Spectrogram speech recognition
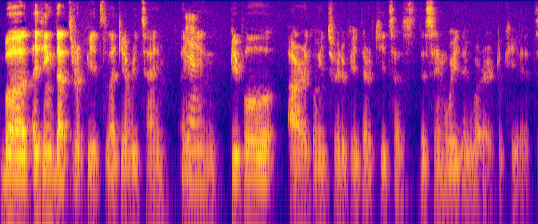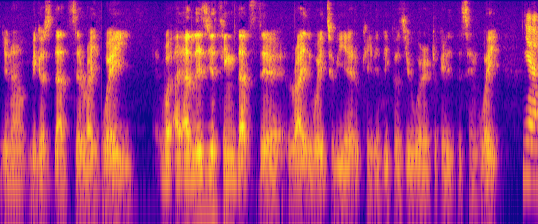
But I think that repeats like every time. I Yeah. mean, people are going to educate their kids as the same way they were educated, you know, because that's the right way. Well, at least you think that's the right way to be educated because you were educated the same way. Yeah.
